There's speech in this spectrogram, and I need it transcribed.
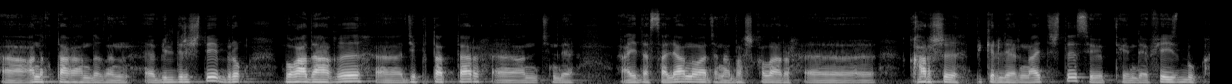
аныктагандыгын билдиришти. Бирок буга дагы депутаттар анын ичинде аида салянова жана башкалар каршы пикирлерин айтышты. Себеп дегенде фейсбук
